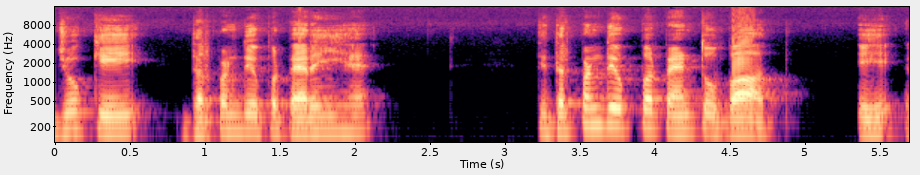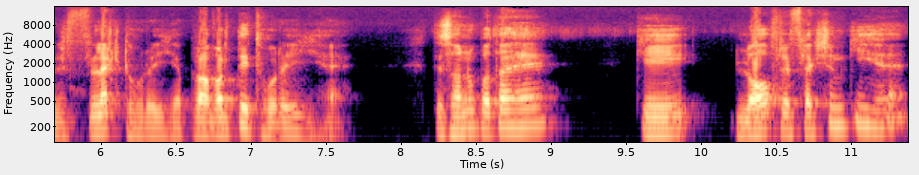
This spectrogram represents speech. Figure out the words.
ਜੋ ਕਿ ਦਰਪਣ ਦੇ ਉੱਪਰ ਪੈ ਰਹੀ ਹੈ। ਤੇ ਦਰਪਣ ਦੇ ਉੱਪਰ ਪੈਣ ਤੋਂ ਬਾਅਦ ਇਹ ਰਿਫਲੈਕਟ ਹੋ ਰਹੀ ਹੈ, ਪ੍ਰਾਵਰਤਿਤ ਹੋ ਰਹੀ ਹੈ। ਤੇ ਸਾਨੂੰ ਪਤਾ ਹੈ ਕਿ ਲਾਅ ਆਫ ਰਿਫਲੈਕਸ਼ਨ ਕੀ ਹੈ?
